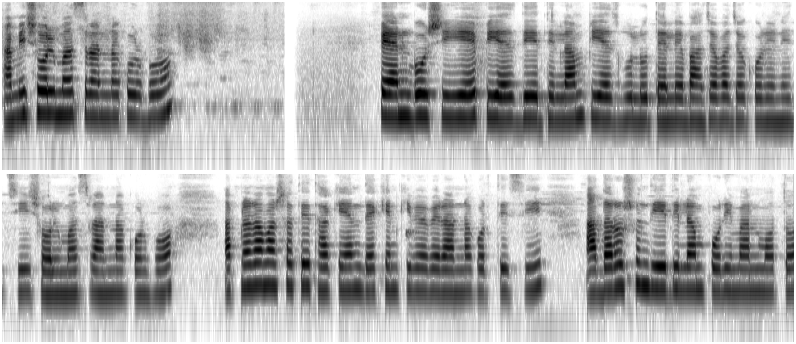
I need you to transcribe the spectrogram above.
আমি শোল মাছ রান্না করব। প্যান বসিয়ে পেঁয়াজ দিয়ে দিলাম। পেঁয়াজগুলো তেলে ভাজা ভাজা করে নিচ্ছি। শোল মাছ রান্না করব। আপনারা আমার সাথে থাকেন, দেখেন কীভাবে রান্না করতেছি। আদা রসুন দিয়ে দিলাম পরিমাণ মতো।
